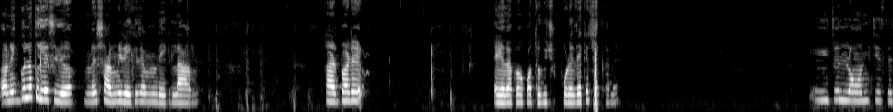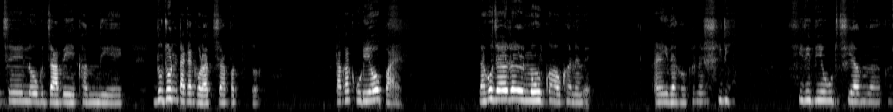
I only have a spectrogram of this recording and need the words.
অনেকগুলো তুলেছিল আমাদের স্বামী রেখে আমি দেখলাম। তারপরে এই দেখো কত কিছু পড়ে দেখেছে এখানে। এই যে লঞ্চ এসেছে, লোক যাবে এখান দিয়ে। দুজন টাকা করাচ্ছে আপাতত। টাকা কুড়িয়েও পায়। দেখো যারা নৌকা ওখানে আর এই দেখো ওখানে সিঁড়ি। সিঁড়ি দিয়ে উঠছি আমরা এখন।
